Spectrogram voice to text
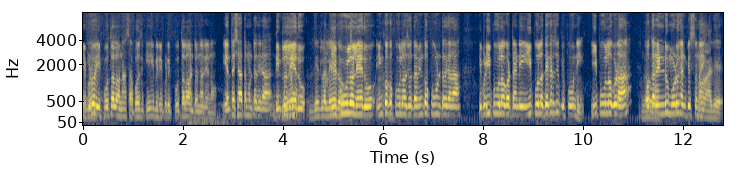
ఇప్పుడు ఈ పూతలోనా? సపోజ్కి మీరు ఇప్పుడు ఈ పూతలో అంటున్నా నేను. ఎంత శాతం ఉంటది దీంట్లో లేదు. దీంట్లో లేదు. పువ్వులో లేదు. ఇంకొక పువ్వులో చూద్దాం. ఇంకో పువ్వు ఉంటది కదా. ఇప్పుడు ఈ పువ్వులో కొట్టండి. ఈ పువ్వులో దగ్గర చూపి పువ్వుని. ఈ పువ్వులో కూడా ఒక రెండు మూడు కనిపిస్తున్నాయి. అదే.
